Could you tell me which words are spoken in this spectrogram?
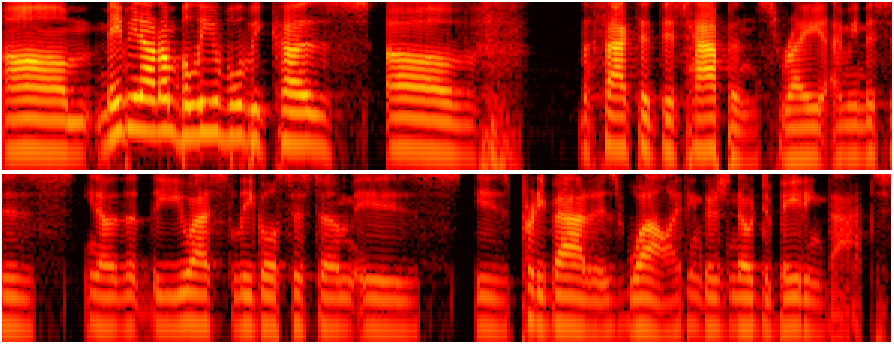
Um, maybe not unbelievable because of the fact that this happens, right? I mean, this is you know the the U.S. legal system is is pretty bad as well. I think there's no debating that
